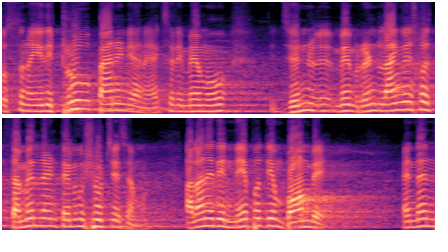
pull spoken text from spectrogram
వస్తున్నాయి ఇది ట్రూ పాన్ ఇండియా అని యాక్చువల్లీ మేము జెన్ మేము రెండు లాంగ్వేజ్లో తమిళ్ అండ్ తెలుగు షూట్ చేసాము అలానే దీని నేపథ్యం Bombay and then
